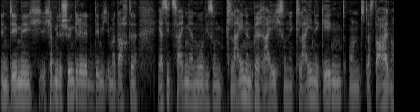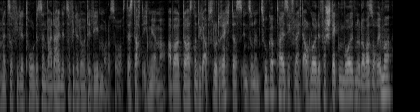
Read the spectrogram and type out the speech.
indem ich, ich habe mir das schön geredet, indem ich immer dachte, ja, sie zeigen ja nur wie so einen kleinen Bereich, so eine kleine Gegend und dass da halt noch nicht so viele Tote sind, weil da halt nicht so viele Leute leben oder sowas. Das dachte ich mir immer. Aber du hast natürlich absolut recht, dass in so einem Zugabteil sich vielleicht auch Leute verstecken wollten oder was auch immer.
